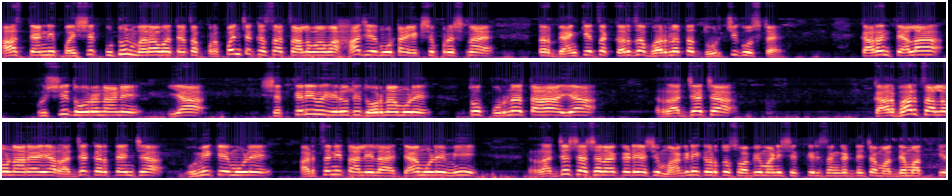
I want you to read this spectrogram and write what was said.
आज त्यांनी पैसे कुठून भरावं? त्याचा प्रपंच कसा चालवावा? हा जे मोठा एकशे प्रश्न आहे. तर बँकेचं कर्ज भरणं तर दूरची गोष्ट आहे. कारण त्याला कृषी धोरणाने या शेतकरी विरोधी धोरणामुळे तो पूर्णतः या राज्याच्या कारभार चालवणाऱ्या या राज्यकर्त्यांच्या भूमिकेमुळे अडचणीत आलेला आहे. त्यामुळे मी राज्य शासनाकडे अशी मागणी करतो स्वाभिमानी शेतकरी संघटनेच्या माध्यमात की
